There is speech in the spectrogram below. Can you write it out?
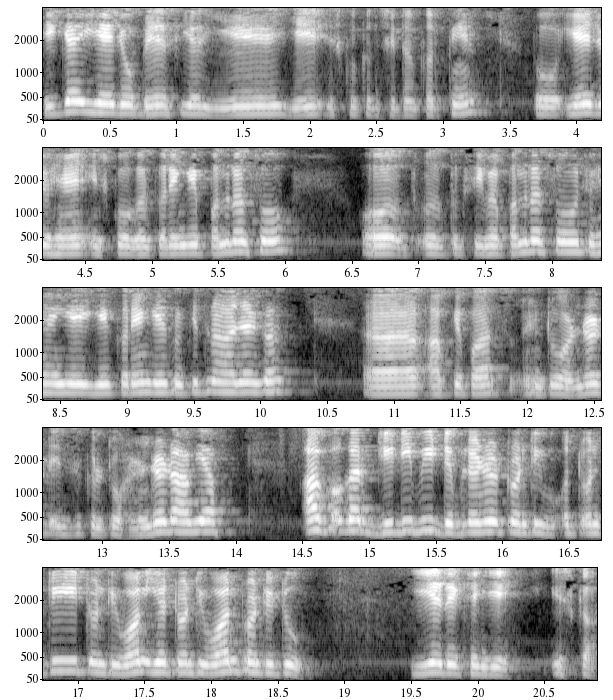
ठीक है ये जो बेस ईयर ये ये इसको कंसिडर करते हैं। तो ये जो है इसको अगर करेंगे 1500 और तकसीम पंद्रह सौ जो है ये ये करेंगे तो कितना आ जाएगा? आ, आपके पास into hundred is equal to hundred आ गया। अब अगर GDP deflated twenty twenty twenty one ये ट्वेंटी वन ट्वेंटी टू ये देखेंगे इसका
